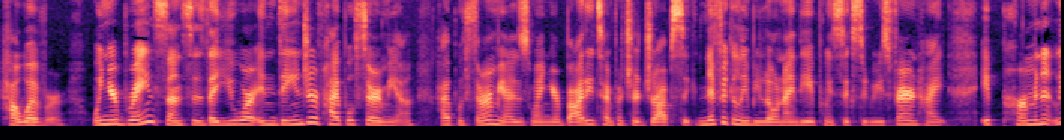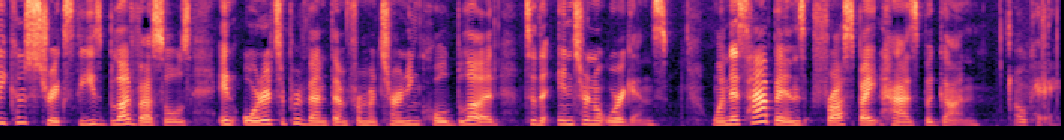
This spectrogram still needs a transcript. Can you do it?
However, when your brain senses that you are in danger of hypothermia, hypothermia is when your body temperature drops significantly below 98.6 degrees Fahrenheit, it permanently constricts these blood vessels in order to prevent them from returning cold blood to the internal organs. When this happens, frostbite has begun. Okay.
